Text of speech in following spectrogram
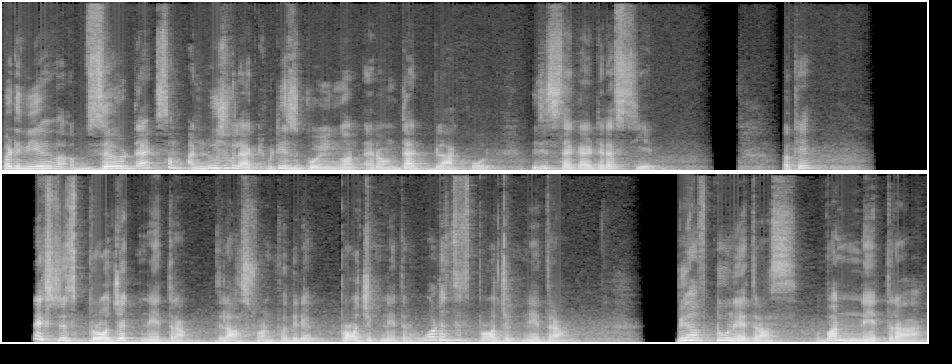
But we have observed that some unusual activity is going on around that black hole, which is Sagittarius A. Okay. Next is Project Netra, the last one for the day. Project Netra. What is this Project Netra? We have two Netras. One Netra,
